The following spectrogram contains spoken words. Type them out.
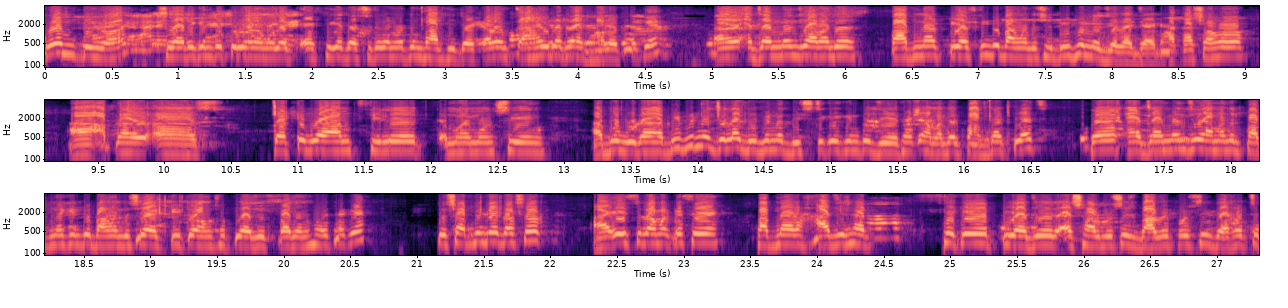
কমতি হয়, সে হাটে কিন্তু তুলনামূলক এক থেকে দেড়শো টাকার মতন বাড়তি হয় কারণ চাহিদাটা ভালো থাকে। জানবেন যে আমাদের পাবনার পেঁয়াজ কিন্তু বাংলাদেশের বিভিন্ন জেলায় যায়। ঢাকা সহ আপনার চট্টগ্রাম, সিলেট, ময়মনসিংহ বগুড়া বিভিন্ন জেলায় বিভিন্ন ডিস্ট্রিক্টে কিন্তু যেয়ে থাকে আমাদের পাবনা পেঁয়াজ। তো জানবেন যে আমাদের পাবনা কিন্তু বাংলাদেশের এক তৃতীয় অংশ পেঁয়াজ উৎপাদন হয়ে থাকে। তো, সব মিলিয়ে দর্শক এই ছিল আমার কাছে পাবনার হাজিরহাট থেকে পেঁয়াজের সর্বশেষ বাজার পরিস্থিতি দেখা হচ্ছে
